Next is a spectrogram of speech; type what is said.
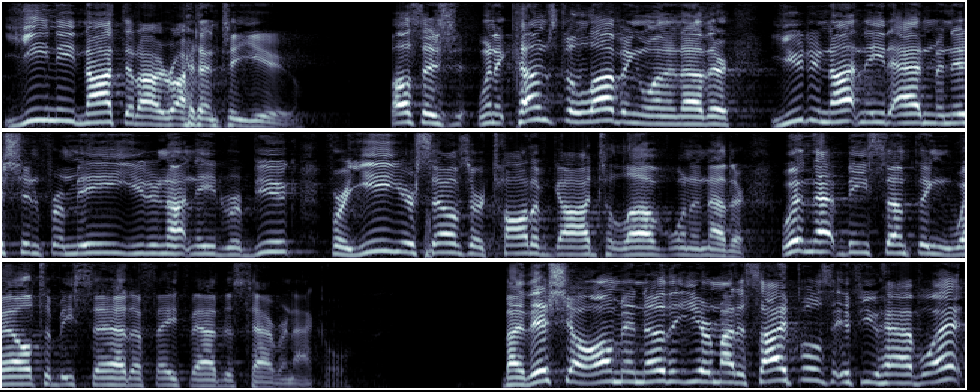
ye need not that I write unto you. Paul says, when it comes to loving one another, you do not need admonition from me. You do not need rebuke, for ye yourselves are taught of God to love one another. Wouldn't that be something well to be said of Faith Baptist Tabernacle? By this shall all men know that ye are my disciples if you have what?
